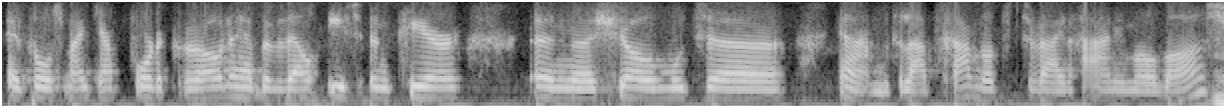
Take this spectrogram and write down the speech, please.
En volgens mij het jaar voor de corona hebben we wel eens een keer een show moeten, ja, moeten laten gaan... omdat er te weinig animo was.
